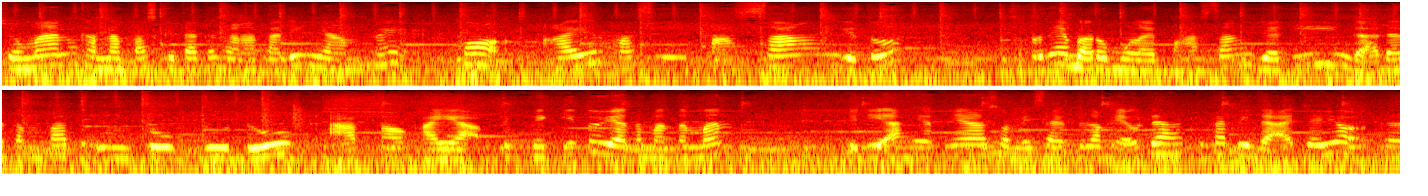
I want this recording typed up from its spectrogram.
cuman karena pas kita ke sana tadi nyampe kok air masih pasang gitu. Sepertinya baru mulai pasang jadi nggak ada tempat untuk duduk atau kayak piknik itu ya teman-teman. Jadi akhirnya suami saya bilang ya udah kita pindah aja yuk ke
